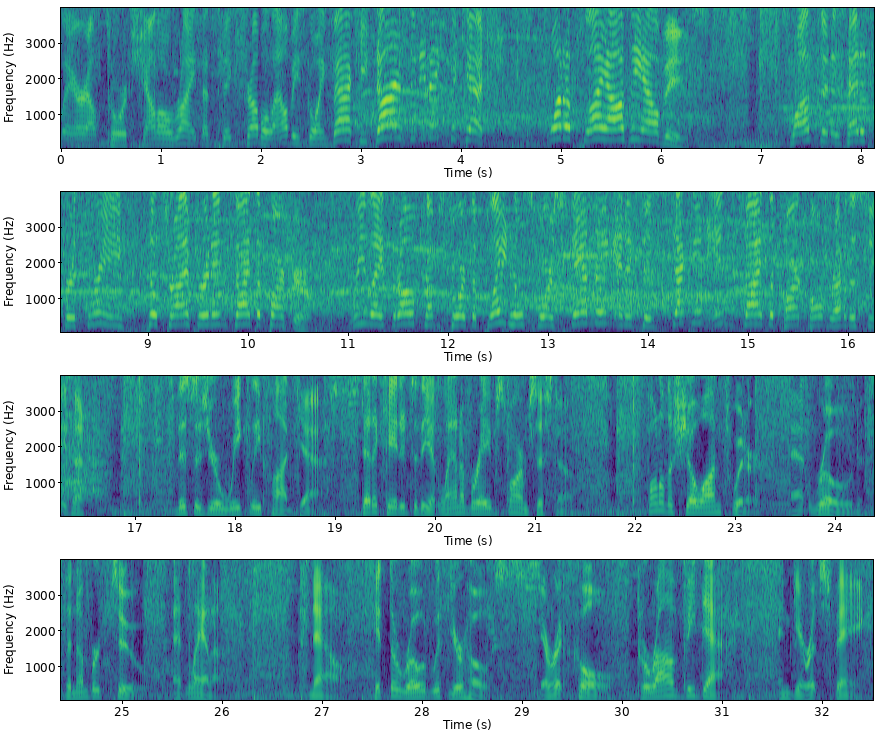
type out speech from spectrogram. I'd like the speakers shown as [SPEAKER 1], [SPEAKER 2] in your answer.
[SPEAKER 1] Flair out towards shallow right. That's big trouble. Albies going back. He dives and he makes the catch. What a play, Ozzie Albies. Swanson is headed for three. He'll try for an inside the Parker. Relay throw comes toward the plate. He'll score standing, and it's his second inside the park home run of the season.
[SPEAKER 2] This is your weekly podcast dedicated to the Atlanta Braves farm system. Follow the show on Twitter at road the number two Atlanta. Now, hit the road with your hosts. Eric Cole, Gaurav Vidak, and Garrett Spain.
